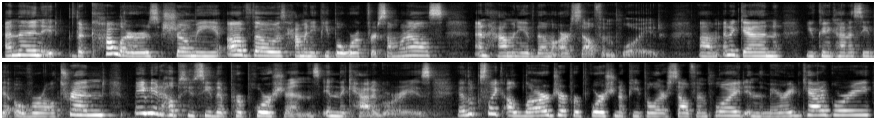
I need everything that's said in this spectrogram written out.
And then it, the colors show me of those how many people work for someone else and how many of them are self-employed. Um, and again, you can kind of see the overall trend. Maybe it helps you see the proportions in the categories. It looks like a larger proportion of people are self-employed in the married category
